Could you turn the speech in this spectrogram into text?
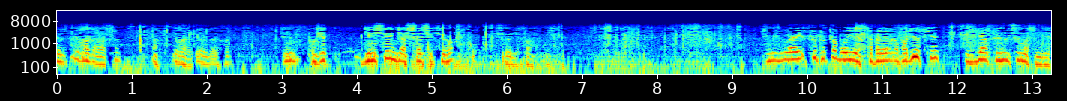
Biraz yukarıda kalsın. Heh, yukarı, biraz daha yukarı. Çünkü poşet genişleyince aşağı çekiyor. Şöyle tamam. Şimdi biz burayı su tutla boyuyoruz. Tepeleri kapatıyoruz ki rüzgar suyunu uçurmasın diye.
